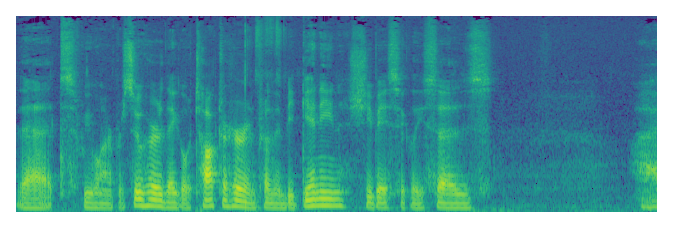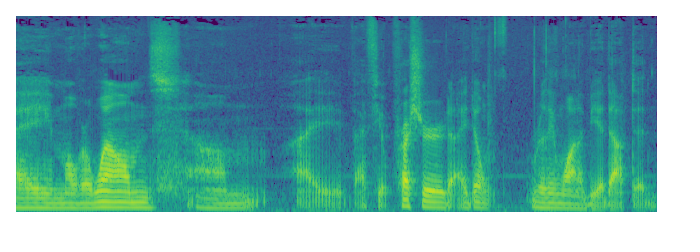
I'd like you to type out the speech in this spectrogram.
that we want to pursue her. They go talk to her, and from the beginning, she basically says, I'm overwhelmed. Um, I, I feel pressured. I don't really want to be adopted.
